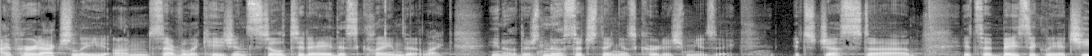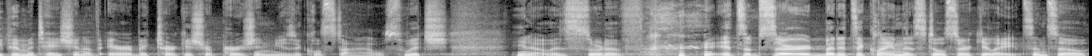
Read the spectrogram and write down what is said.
I've heard actually on several occasions, still today, this claim that, like, you know, there's no such thing as Kurdish music. It's just uh, it's a basically a cheap imitation of Arabic, Turkish, or Persian musical styles, which you know is sort of it's absurd, but it's a claim that still circulates. And so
